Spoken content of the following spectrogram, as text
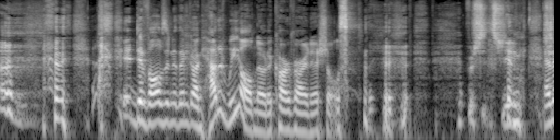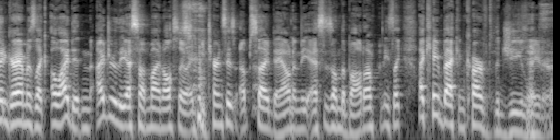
it devolves into them going, "How did we all know to carve our initials?" She- she- and, and then Graham is like, "Oh, I didn't. I drew the S on mine also." And he turns his upside down, and the S is on the bottom. And he's like, "I came back and carved the G later."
